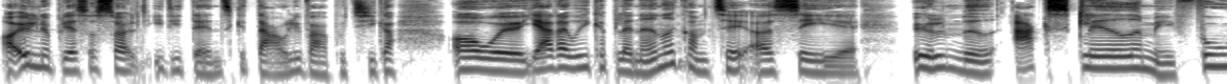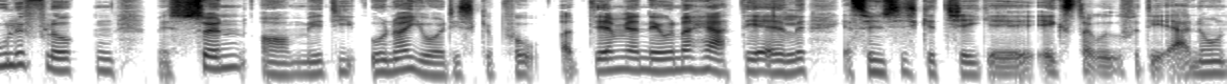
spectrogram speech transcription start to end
Og ølene bliver så solgt i de danske dagligvarerbutikker. Og øh, jeg derude kan blandt andet komme til at se øh, øl med aksglæde, med fugleflugten, med søn og med de underjordiske på. Og dem, jeg nævner her, det er alle, jeg synes, I skal tjekke øh, ekstra ud, for det er nogle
